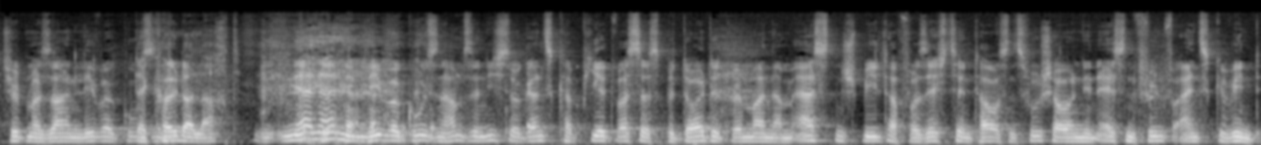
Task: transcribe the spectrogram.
Ich würde mal sagen, Leverkusen. Der Kölner lacht. Nein, nein, in Leverkusen haben sie nicht so ganz kapiert, was das bedeutet, wenn man am ersten Spieltag vor 16.000 Zuschauern in Essen 5-1 gewinnt.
